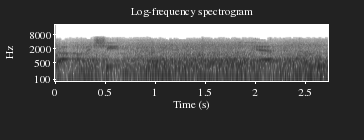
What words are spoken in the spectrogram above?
Is that a machine? Yeah.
